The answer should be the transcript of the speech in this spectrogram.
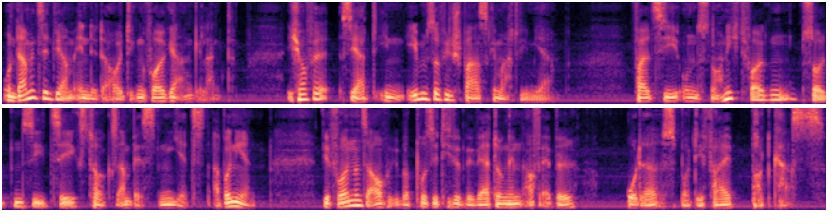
Und damit sind wir am Ende der heutigen Folge angelangt. Ich hoffe, sie hat Ihnen ebenso viel Spaß gemacht wie mir. Falls Sie uns noch nicht folgen, sollten Sie CX Talks am besten jetzt abonnieren. Wir freuen uns auch über positive Bewertungen auf Apple oder Spotify Podcasts.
